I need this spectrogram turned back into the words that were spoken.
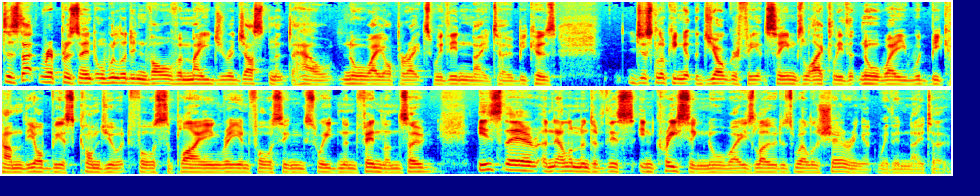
Does that represent, or will it involve a major adjustment to how Norway operates within NATO? Because just looking at the geography, it seems likely that Norway would become the obvious conduit for supplying, reinforcing Sweden and Finland. So, is there an element of this increasing Norway's load as well as sharing it within NATO?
